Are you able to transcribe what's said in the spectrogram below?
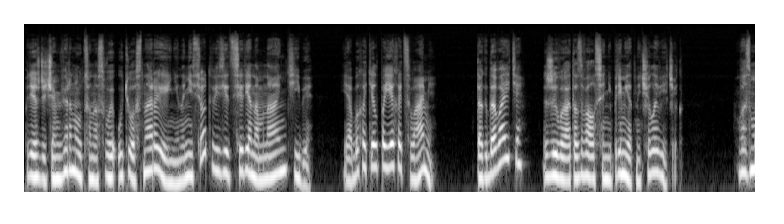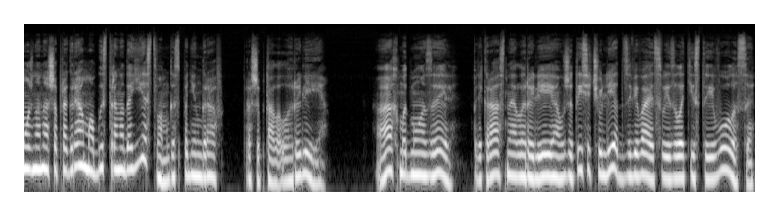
«Прежде чем вернуться на свой утёс на Рейне, нанесет визит сиренам на Антибе. Я бы хотел поехать с вами». «Так давайте», — живо отозвался неприметный человечек. «Возможно, наша программа быстро надоест вам, господин граф», — прошептала Лорелея. «Ах, мадмуазель, прекрасная Лорелея уже тысячу лет завивает свои золотистые волосы,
